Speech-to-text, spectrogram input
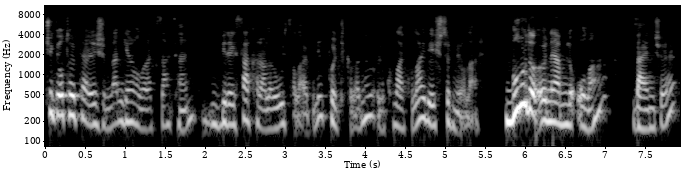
Çünkü otoriter rejimler genel olarak zaten bireysel kararlara uysalar bile politikalarını öyle kolay kolay değiştirmiyorlar. Burada önemli olan bence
